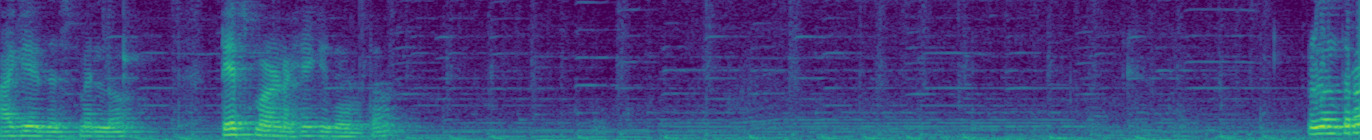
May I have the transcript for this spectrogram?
ಹಾಗೆ ಇದೆ ಸ್ಮೆಲ್ಲು ಟೇಸ್ಟ್ ಮಾಡೋಣ ಹೇಗಿದೆ ಅಂತ. ಇದೊಂಥರ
